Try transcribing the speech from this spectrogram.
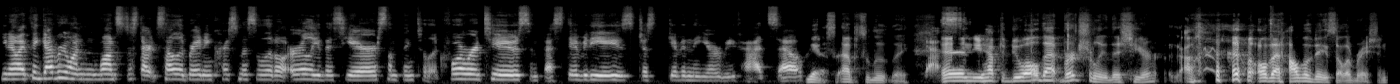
you know, I think everyone wants to start celebrating Christmas a little early this year, something to look forward to, some festivities, just given the year we've had. So, Yes, absolutely. Yes. And you have to do all that virtually this year, all that holiday celebration.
